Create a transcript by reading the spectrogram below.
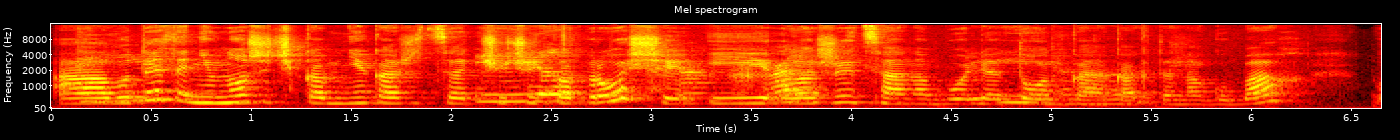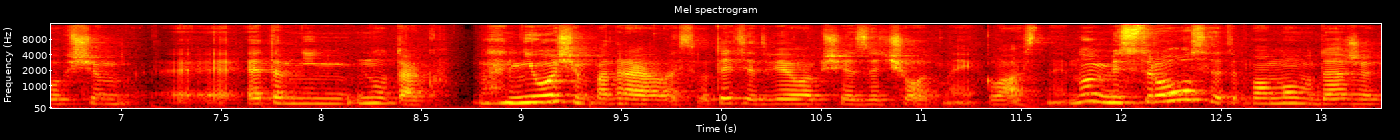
а и вот это немножечко, мне кажется, чуть-чуть попроще, и ложится она более тонко как-то на губах. В общем, э, э, это мне, ну так, не очень понравилось. Вот эти две вообще зачетные, классные. Ну, Miss Rose, это, по-моему, даже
